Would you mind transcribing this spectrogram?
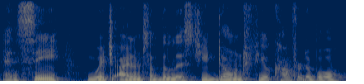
and see which items of the list you don't feel comfortable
